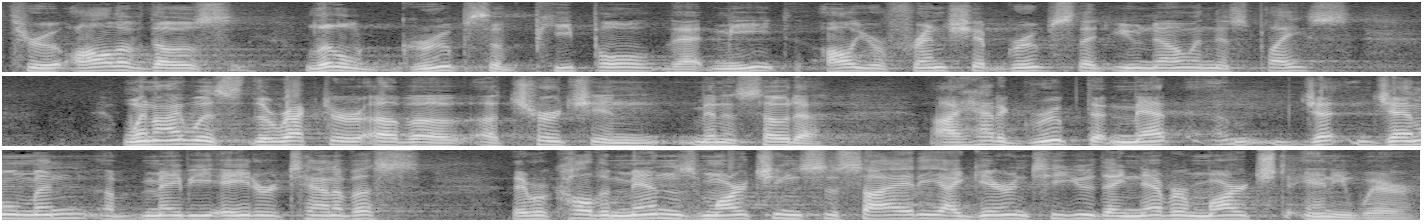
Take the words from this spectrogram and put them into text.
Through all of those little groups of people that meet, all your friendship groups that you know in this place. When I was the rector of a, a church in Minnesota, I had a group that met um, gentlemen, uh, maybe eight or ten of us. They were called the Men's Marching Society. I guarantee you they never marched anywhere.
